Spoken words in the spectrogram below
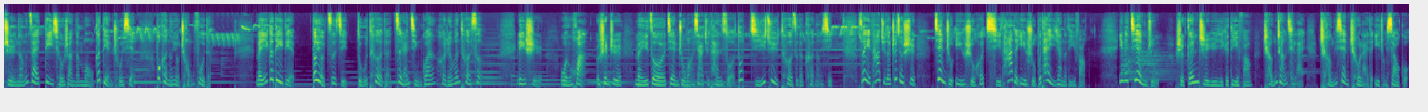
只能在地球上的某个点出现，不可能有重复的。每一个地点都有自己独特的自然景观和人文特色。”历史文化，甚至每一座建筑往下去探索，都极具特色的可能性。所以他觉得这就是建筑艺术和其他的艺术不太一样的地方，因为建筑是根植于一个地方成长起来、呈现出来的一种效果。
